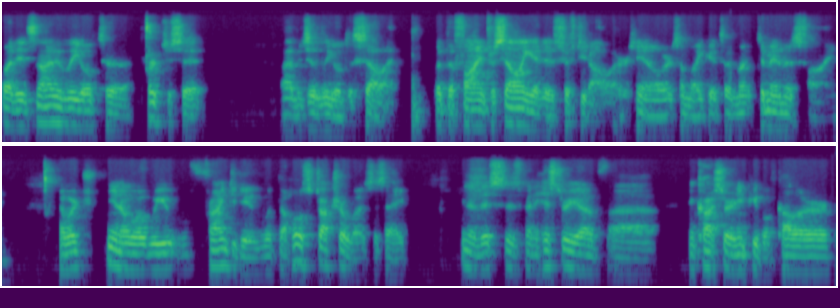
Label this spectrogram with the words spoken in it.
But it's not illegal to purchase it; um, it's illegal to sell it. But the fine for selling it is fifty dollars, you know, or something like it's a de minimis fine. And we're, you know, what we are trying to do, what the whole structure was to say, you know, this has been a history of uh, incarcerating people of color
